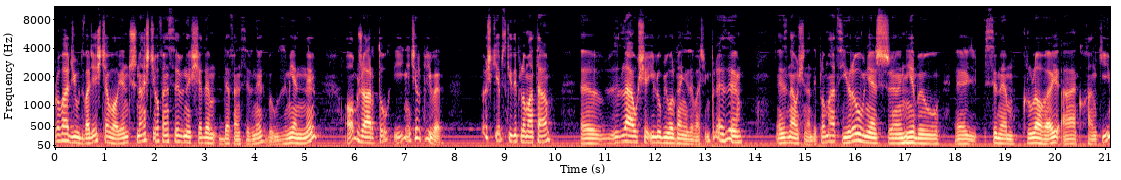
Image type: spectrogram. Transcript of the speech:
Prowadził 20 wojen, 13 ofensywnych, 7 defensywnych, był zmienny, obżartuch i niecierpliwy. Dość kiepski dyplomata, e, znał się i lubił organizować imprezy, e, znał się na dyplomacji, również e, nie był e, synem królowej, a kochanki.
